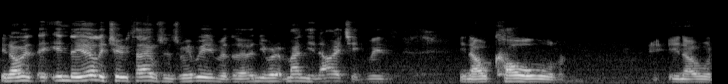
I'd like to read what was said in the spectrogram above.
you know, in the early 2000s, when we were there, and you were at Man United with, you know, Cole, you know,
